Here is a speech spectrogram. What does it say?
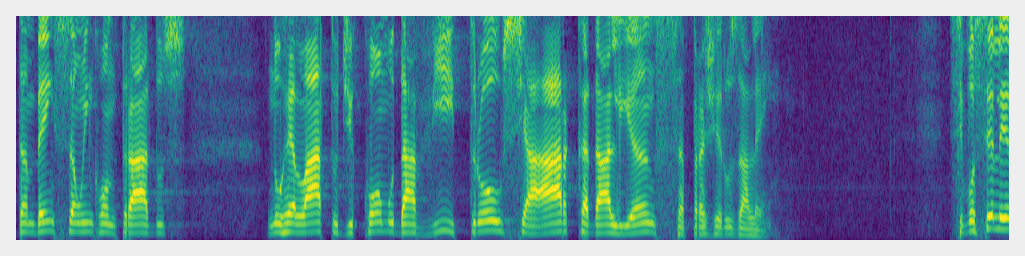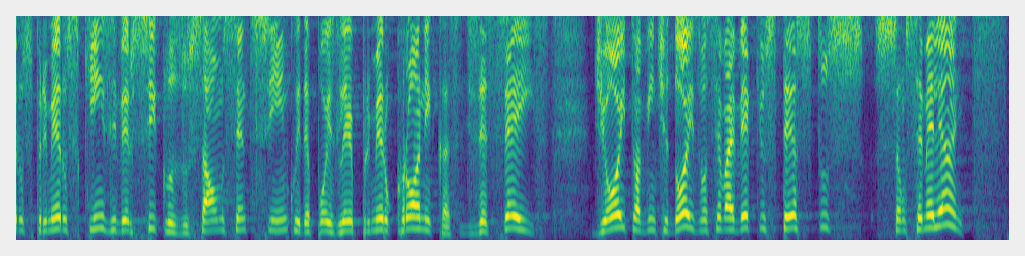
também são encontrados no relato de como Davi trouxe a arca da aliança para Jerusalém. Se você ler os primeiros 15 versículos do Salmo 105 e depois ler 1 Crônicas 16, de 8 a 22, você vai ver que os textos são semelhantes.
